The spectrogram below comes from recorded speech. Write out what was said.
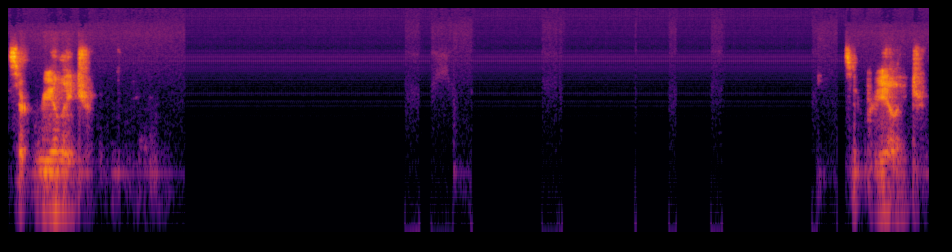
Is it really true? Is it really true?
